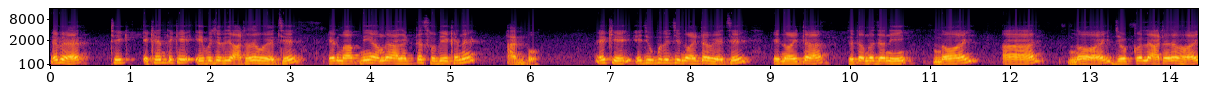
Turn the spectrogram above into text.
এবার ঠিক এখান থেকে এই বছর যে আঠারো হয়েছে, এর মাপ নিয়ে আমরা আরেকটা ছবি এখানে আঁকবো। একে এই যে উপরে যে নয়টা হয়েছে, এই নয়টা যেহেতু আমরা জানি নয় আর নয় যোগ করলে আঠারো হয়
